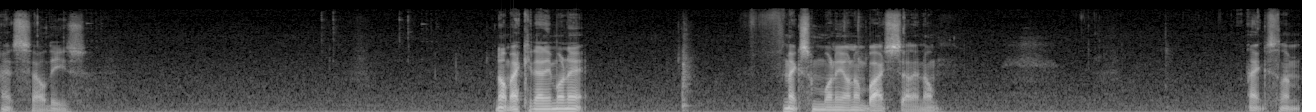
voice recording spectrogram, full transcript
let's sell these. Not making any money. Make some money on them by selling them. Excellent.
